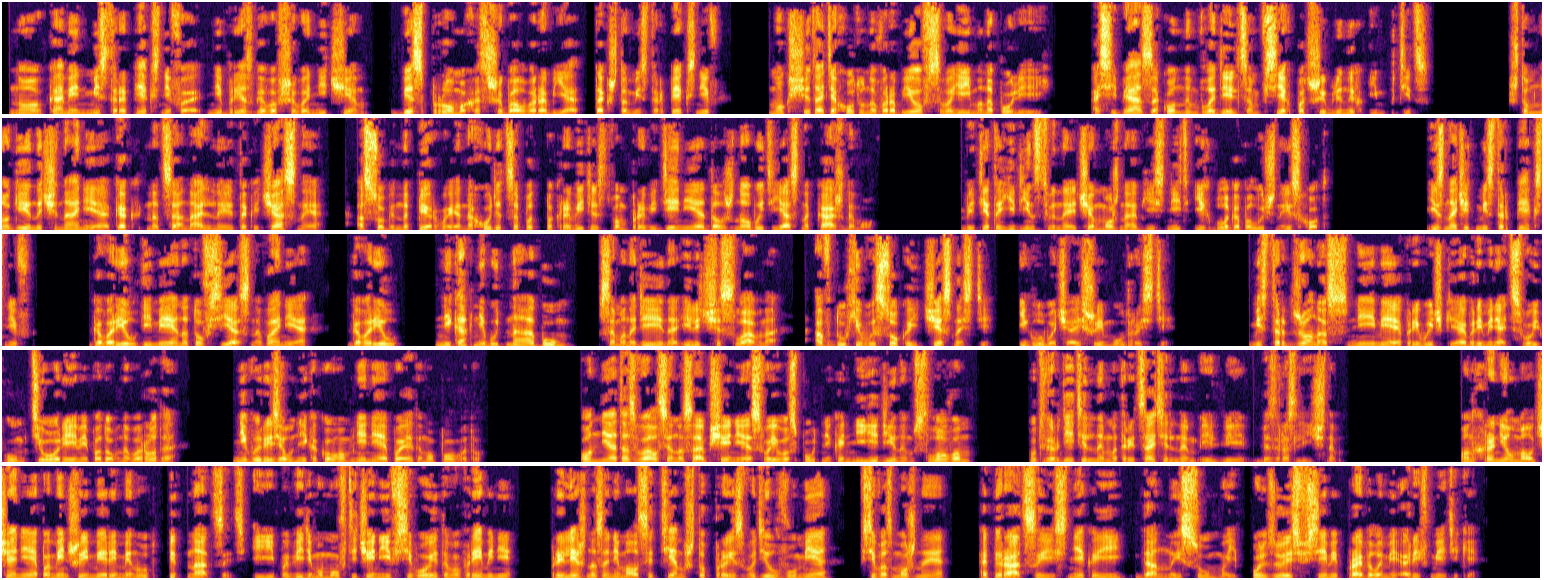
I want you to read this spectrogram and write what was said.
Но камень мистера Пекснифа, не брезговавшего ничем, без промаха сшибал воробья, так что мистер Пекснев мог считать охоту на воробьев своей монополией, а себя законным владельцем всех подшибленных им птиц. Что многие начинания, как национальные, так и частные, особенно первые, находятся под покровительством провидения, должно быть ясно каждому. Ведь это единственное, чем можно объяснить их благополучный исход. И значит, мистер Пекснев говорил, имея на то все основания, говорил не как-нибудь наобум, самонадеянно или тщеславно, а в духе высокой честности и глубочайшей мудрости. Мистер Джонас, не имея привычки обременять свой ум теориями подобного рода, не выразил никакого мнения по этому поводу. Он не отозвался на сообщение своего спутника ни единым словом, утвердительным, отрицательным или безразличным. Он хранил молчание по меньшей мере минут пятнадцать и, по-видимому, в течение всего этого времени прилежно занимался тем, что производил в уме всевозможные операции с некой данной суммой, пользуясь всеми правилами арифметики.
